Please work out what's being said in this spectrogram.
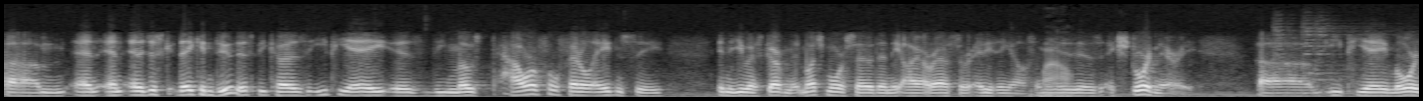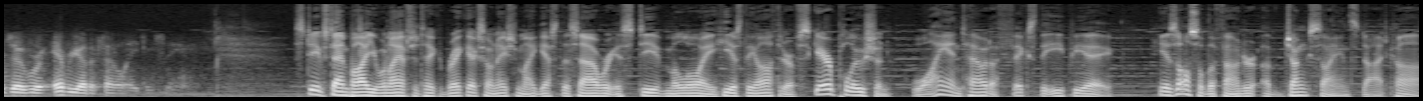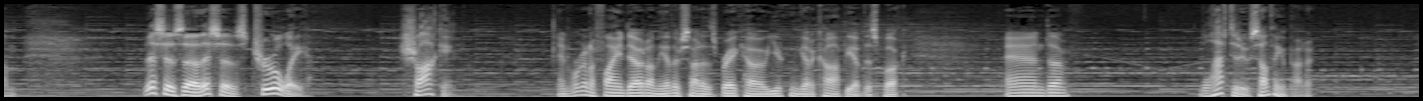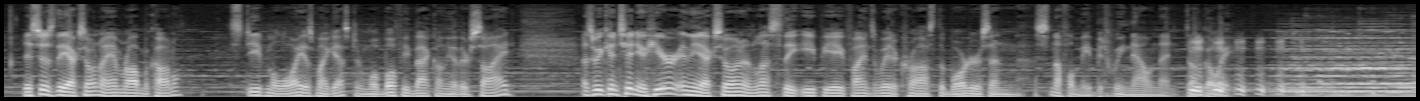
Um, and and, and it just they can do this because the EPA is the most powerful federal agency in the U.S. government, much more so than the IRS or anything else. I Wow. mean, it is extraordinary. Um, EPA lords over every other federal agency. Steve, stand by. You and I have to take a break. Exonation, my guest this hour is Steve Milloy. He is the author of Scare Pollution Why and How to Fix the EPA. He is also the founder of JunkScience.com. This is, uh, this is truly shocking. And we're going to find out on the other side of this break how you can get a copy of this book. And uh, we'll have to do something about it. This is the Zone. I am Rob McConnell. Steve Milloy is my guest, and we'll both be back on the other side as we continue here in the Zone, unless the EPA finds a way to cross the borders and snuffle me between now and then. Don't go away.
